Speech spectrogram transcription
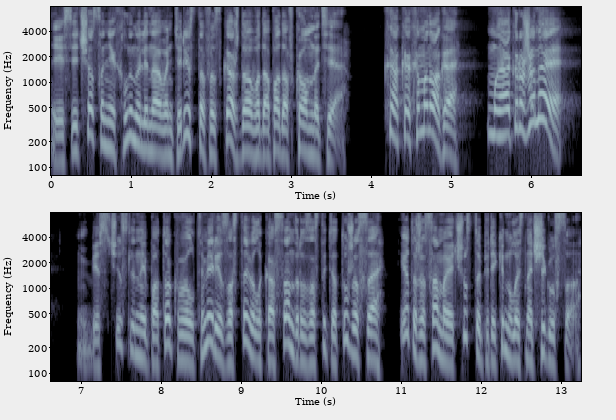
И сейчас они хлынули на авантюристов из каждого водопада в комнате. «Как их много! Мы окружены!» Бесчисленный поток в Элтмере заставил Кассандру застыть от ужаса, и это же самое чувство перекинулось на Чигусу.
